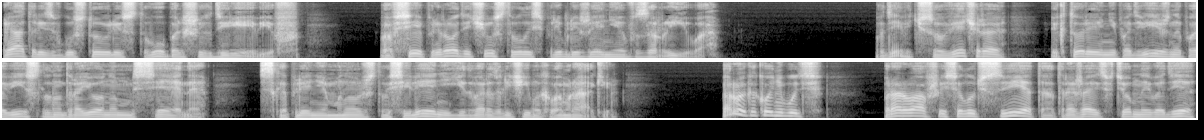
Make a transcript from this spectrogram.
прятались в густую листву больших деревьев. Во всей природе чувствовалось приближение взрыва. В девять часов вечера Виктория неподвижно повисла над районом Мсене, скоплением множества селений, едва различимых во мраке. Порой какой-нибудь прорвавшийся луч света, отражаясь в темной воде,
